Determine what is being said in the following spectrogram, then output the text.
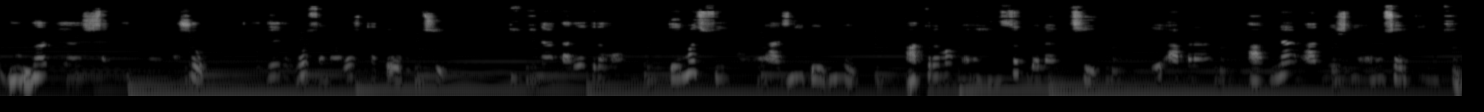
ધંધાકીય સંગીતનો વગેરેનો સમાવેશ થતો હોય છે. ટીવીના કાર્યક્રમો તેમજ ફિલ્મો આજની પેઢીને આક્રમક અને હિંસક બનાવે છે. એ આપણા આજ્ઞા આદેશને અનુસરતી નથી.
